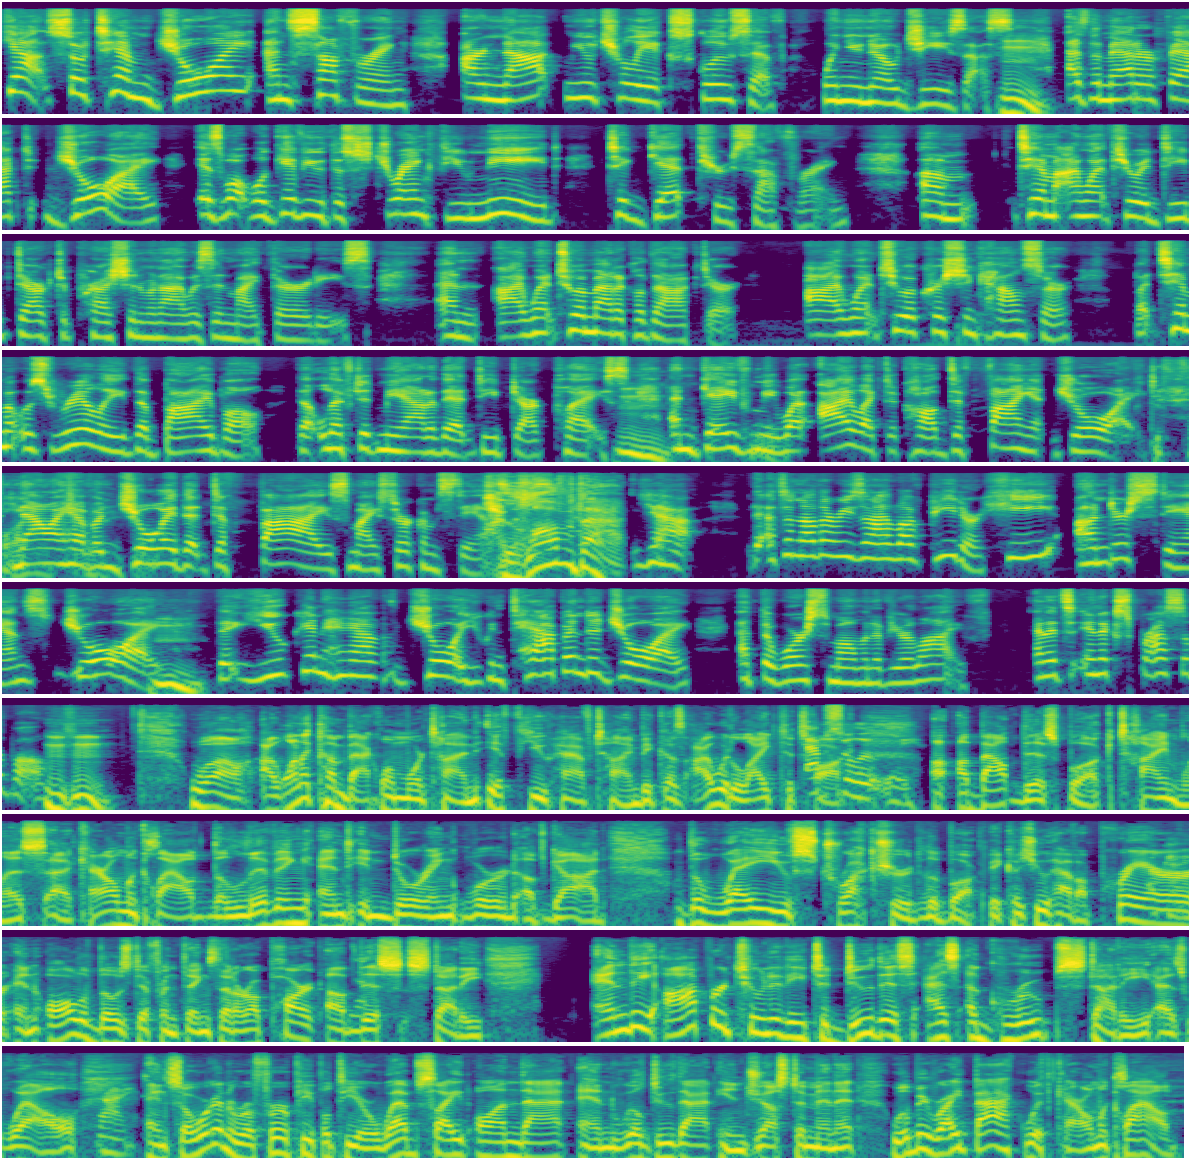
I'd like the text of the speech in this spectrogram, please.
Yeah. So, Tim, joy and suffering are not mutually exclusive when you know Jesus. As a matter of fact, joy is what will give you the strength you need to get through suffering. Um, Tim, I went through a deep, dark depression when I was in my 30s, and I went to a medical doctor. I went to a Christian counselor. But Tim, it was really the Bible that lifted me out of that deep, dark place mm. and gave me what I like to call defiant joy. Defiant now I have a joy. joy that defies my circumstance. I love that. Yeah. That's another reason I love Peter. He understands joy, mm. that you can have joy. You can tap into joy at the worst moment of your life. And it's inexpressible. Mm-hmm. Well, I want to come back one more time if you have time, because I would like to talk Absolutely. a- about this book, Timeless, uh, Carol McLeod, The Living and Enduring Word of God. The way you've structured the book, because you have a prayer and all of those different things that are a part of this study. And the opportunity to do this as a group study as well. Right. And so we're going to refer people to your website on that, and we'll do that in just a minute. We'll be right back with Carol McLeod.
